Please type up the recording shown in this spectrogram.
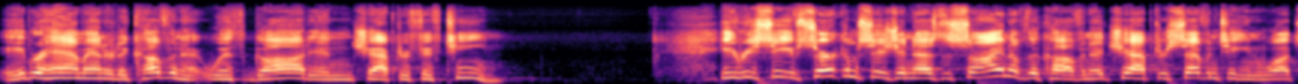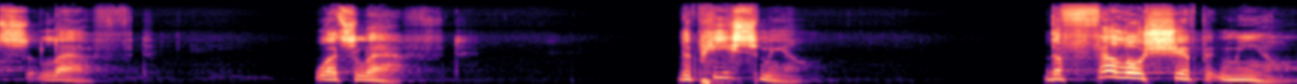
Abraham entered a covenant with God in chapter 15. He received circumcision as the sign of the covenant, chapter 17. What's left? What's left? The peace meal, the fellowship meal.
